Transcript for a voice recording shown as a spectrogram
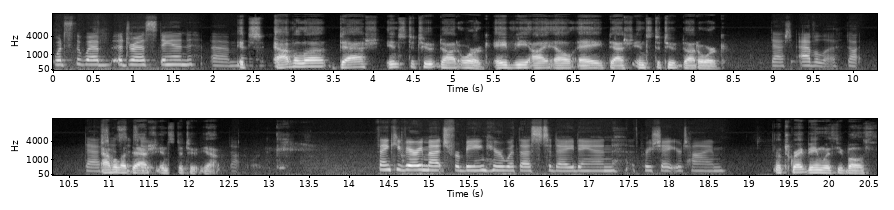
what's the web address, Dan? Um, it's avila-institute.org. A V I L A institute.org. Dash Avila dot dash Avila dash institute, yeah. Thank you very much for being here with us today, Dan. Appreciate your time. It's great being with you both.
